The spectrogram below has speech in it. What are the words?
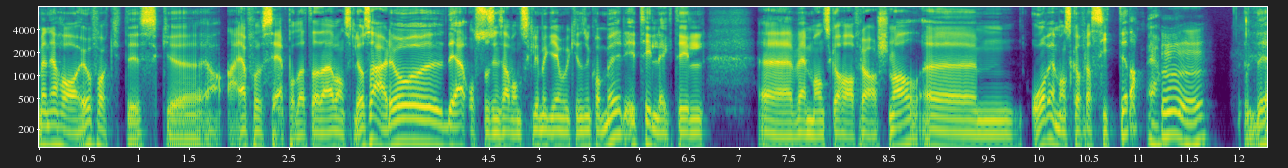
Men jeg har jo faktisk eh, ja, Nei, jeg får se på dette. Det er vanskelig. Og så er det jo det jeg også syns er vanskelig med gameweeken som kommer, i tillegg til uh, hvem man skal ha fra Arsenal, uh, og hvem man skal ha fra City, da. Ja. Mm. Det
